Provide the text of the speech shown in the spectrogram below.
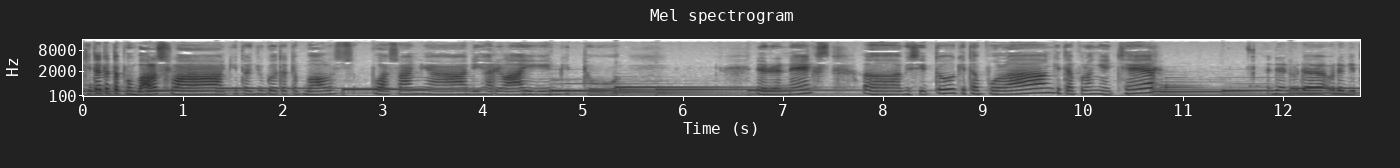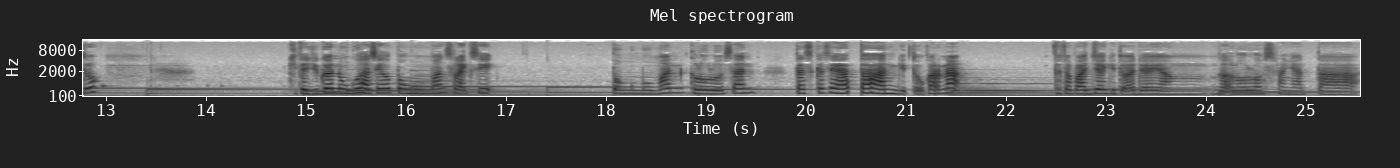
kita tetap ngebales lah kita juga tetap balas puasanya di hari lain gitu. Dan udah next uh, habis itu kita pulang kita pulang ngecer. Dan udah udah gitu kita juga nunggu hasil pengumuman seleksi pengumuman kelulusan tes kesehatan gitu. Karena tetap aja gitu ada yang nggak lolos ternyata.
